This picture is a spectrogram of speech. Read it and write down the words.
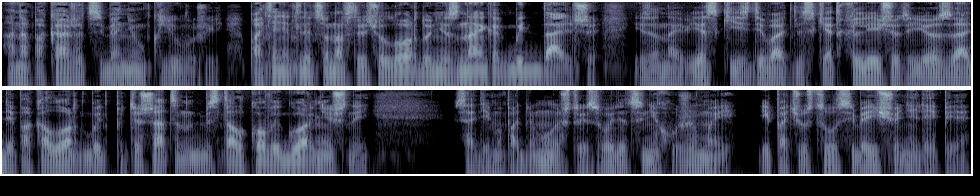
Она покажет себя неуклюжей, потянет лицо навстречу лорду, не зная, как быть дальше, и занавески издевательски отхлещут ее сзади, пока лорд будет потешаться над бестолковой горничной. Садима подумала, что изводится не хуже Мэй, и почувствовала себя еще нелепее.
